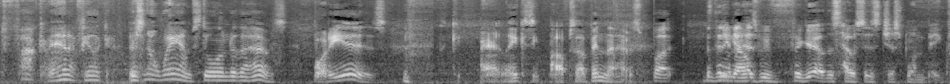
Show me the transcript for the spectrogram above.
fuck, man, I feel like there's no way I'm still under the house, but he is. Apparently, because he pops up in the house, but. But then you again, know, as we figure out, this house is just one big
